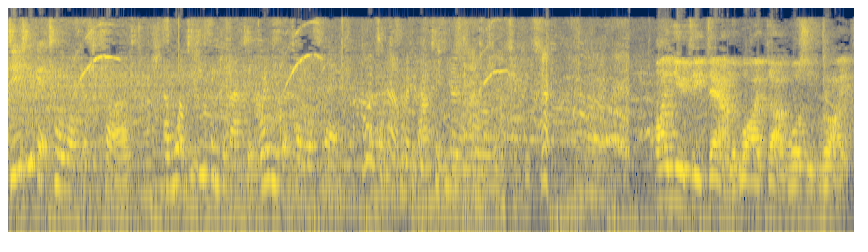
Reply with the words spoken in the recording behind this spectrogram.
Did you get told off as a child? And what did you think about it when you got told off then? What did you think about it? I knew deep down that what I'd done wasn't right.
